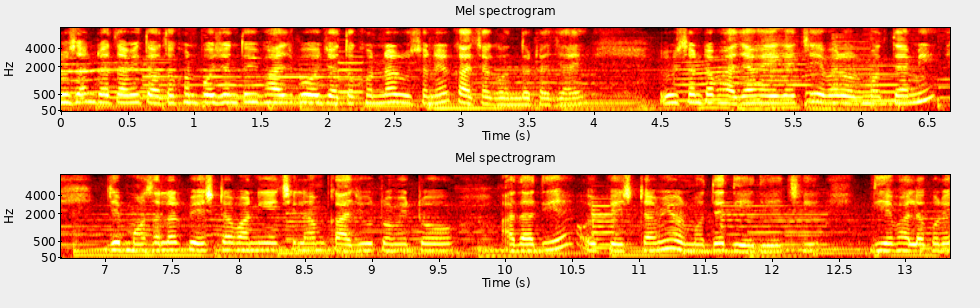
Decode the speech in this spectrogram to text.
রসুনটা তো আমি ততক্ষণ পর্যন্তই ভাজবো, যতক্ষণ না রসুনের কাঁচা গন্ধটা যায়। রসুনটা ভাজা হয়ে গেছে, এবার ওর মধ্যে আমি যে মশলার পেস্টটা বানিয়েছিলাম, কাজু, টমেটো, আদা দিয়ে, ওই পেস্টটা আমি ওর মধ্যে দিয়ে দিয়েছি। দিয়ে ভালো করে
